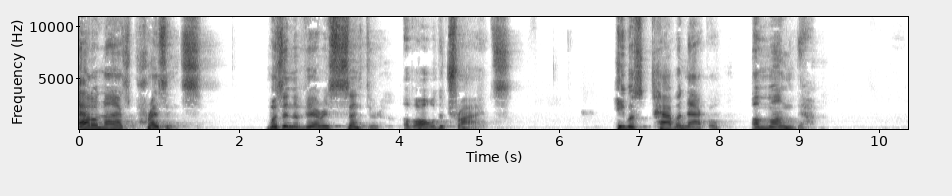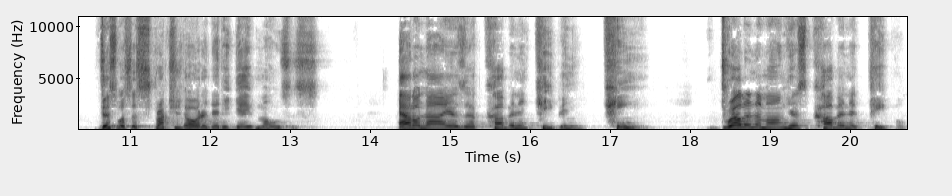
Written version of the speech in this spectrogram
Adonai's presence was in the very center of all the tribes. He was tabernacle among them. This was a structured order that he gave Moses. Adonai is a covenant keeping king, dwelling among his covenant people.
